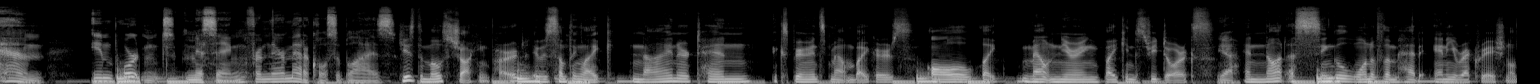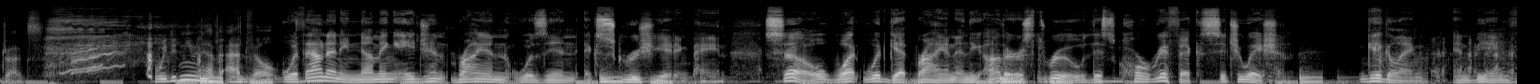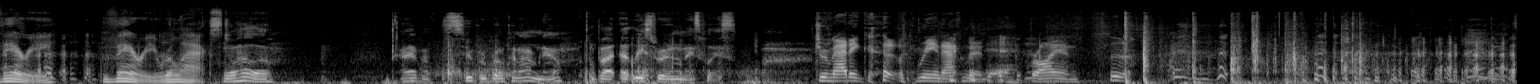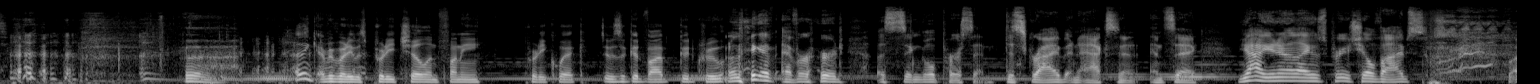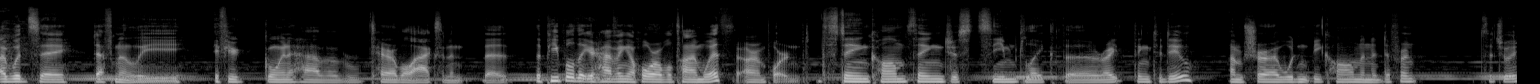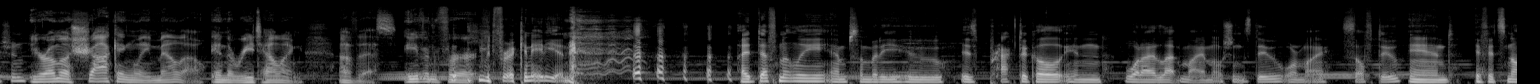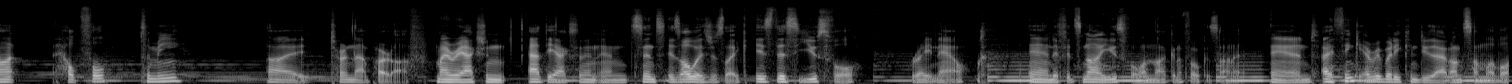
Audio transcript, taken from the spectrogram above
important missing from their medical supplies. Here's the most shocking part. It was something like nine or ten experienced mountain bikers, all like mountaineering bike industry dorks. Yeah. And not a single one of them had any recreational drugs. we didn't even have Advil. Without any numbing agent, Brian was in excruciating pain. So, what would get Brian and the others through this horrific situation? Giggling and being very, very relaxed. Well, hello. I have a super broken arm now, but at least we're in a nice place. dramatic reenactment. Brian. I think everybody was pretty chill and funny pretty quick. It was a good vibe, good crew. I don't think I've ever heard a single person describe an accident and say, Yeah, you know, like it was pretty chill vibes. I would say definitely if you're going to have a terrible accident, the the people that you're having a horrible time with are important. The staying calm thing just seemed like the right thing to do. I'm sure I wouldn't be calm in a different situation. You're almost shockingly mellow in the retelling of this, even for Even for a Canadian. I definitely am somebody who is practical in what I let my emotions do or myself do. And if it's not helpful to me, I turn that part off. My reaction at the accident and since is always just like, is this useful right now? And if it's not useful, I'm not going to focus on it. And I think everybody can do that on some level.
